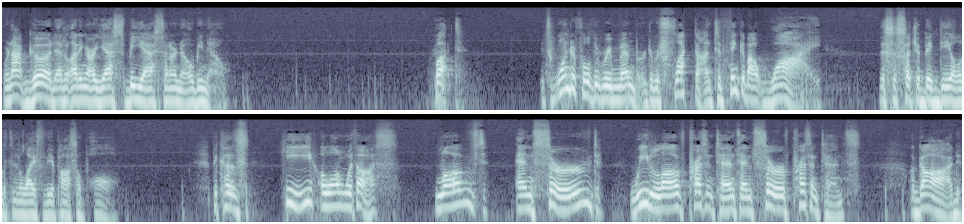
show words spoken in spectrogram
We're not good at letting our yes be yes and our no be no. But it's wonderful to remember, to reflect on, to think about why this is such a big deal in the life of the Apostle Paul. Because he, along with us, loved and served, we love present tense and serve present tense, a God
